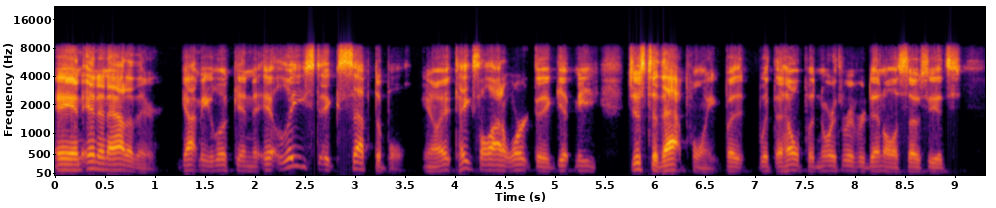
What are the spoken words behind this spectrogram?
And in and out of there got me looking at least acceptable. You know, it takes a lot of work to get me just to that point, but with the help of North River Dental Associates,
